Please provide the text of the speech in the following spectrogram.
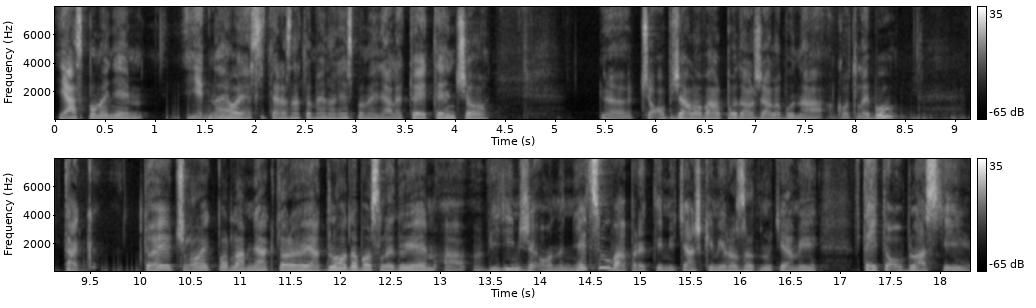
Ja spomeniem jedného, ja si teraz na to meno nespomeniem, ale to je ten, čo, e, čo obžaloval, podal žalobu na Kotlebu, tak to je človek podľa mňa, ktorého ja dlhodobo sledujem a vidím, že on necúva pred tými ťažkými rozhodnutiami v tejto oblasti.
